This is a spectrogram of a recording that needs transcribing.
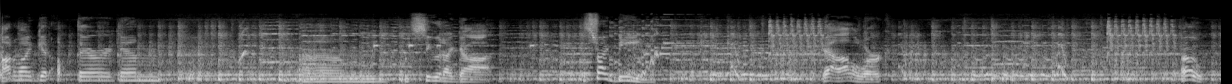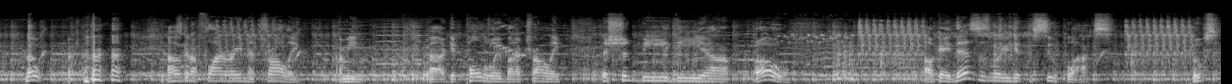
how do I get up there again? Um, let's see what I got. Let's try beam. Yeah, that'll work. Oh, no. I was gonna fly right in a trolley. I mean, uh, get pulled away by a trolley. This should be the, uh, oh! Okay, this is where you get the suplex. Oops.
